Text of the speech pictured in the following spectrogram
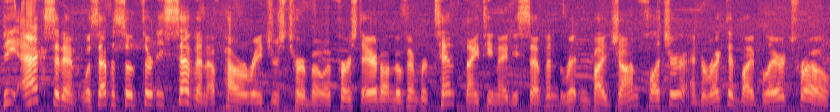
The Accident was episode 37 of Power Rangers Turbo. It first aired on November 10th, 1997, written by John Fletcher and directed by Blair Treu.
